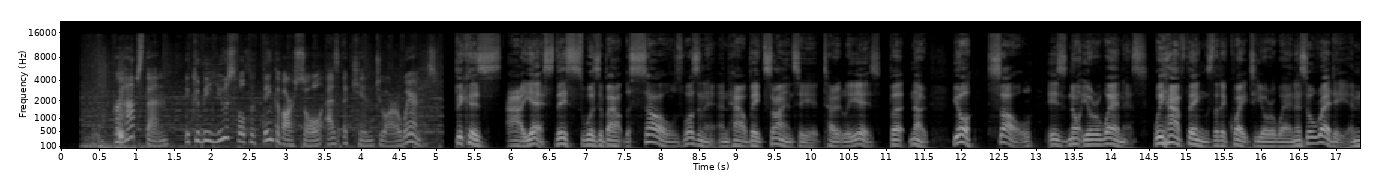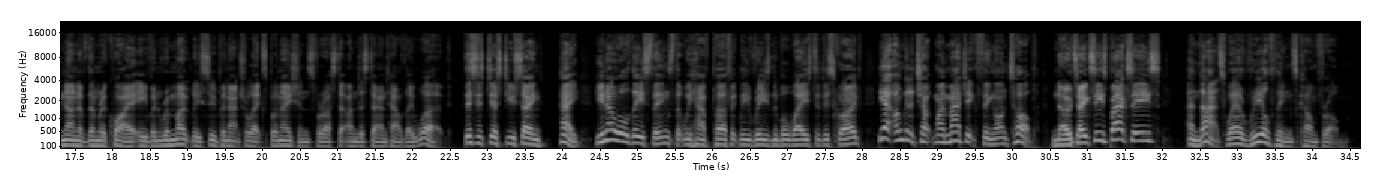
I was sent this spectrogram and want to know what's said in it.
Perhaps then, it could be useful to think of our soul as akin to our awareness. Because, ah yes, this was about the souls, wasn't it? And how big sciencey it totally is. But no, your soul is not your awareness. We have things that equate to your awareness already, and none of them require even remotely supernatural explanations for us to understand how they work. This is just you saying, hey, you know all these things that we have perfectly reasonable ways to describe? Yeah, I'm going to chuck my magic thing on top. No takesies backsies! And that's where real things come from.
